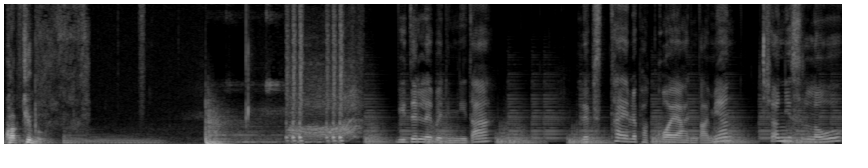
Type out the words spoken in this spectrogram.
곽튜브 middle level입니다. 랩 스타일을 바꿔야 한다면 션이슬로우,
